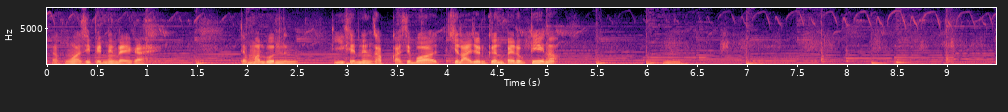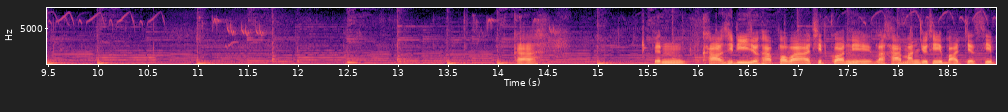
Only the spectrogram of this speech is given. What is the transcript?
แต่หัวสิเป็นยังไงกะ จะมาลุ้นอีกเทอนึงครับกะสิบ่กีฬาจนเกินไปดอกตี้เนาะอืมกะเป็นข้าวที่ดีอยู่ครับ เพราะว่าอาทิตย์ก่อนนี่ราคามันอยู่ที่บาท70บ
